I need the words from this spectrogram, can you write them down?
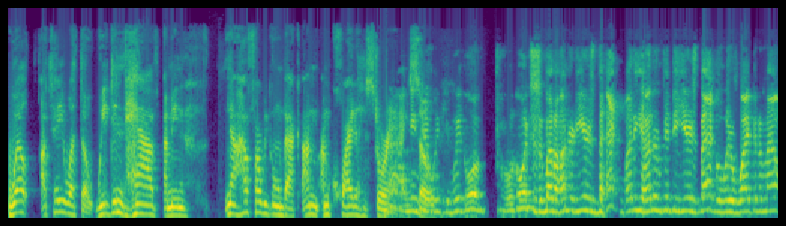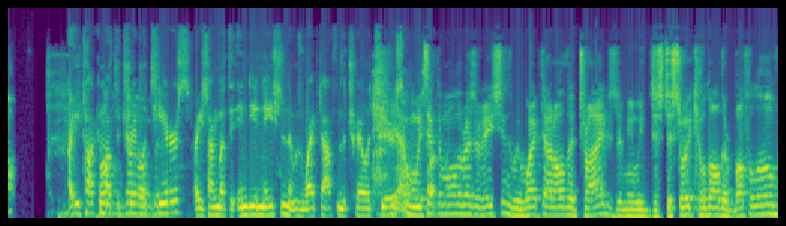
well, I'll tell you what though. We didn't have. I mean, now how far are we going back? I'm I'm quite a historian. I mean, so we, we go we're going just about 100 years back, buddy. 150 years back when we were wiping them out. Are you talking well, about the Trail of Tears? Are you talking about the Indian nation that was wiped out from the Trail of Tears? Yeah, when we sent them all the reservations, we wiped out all the tribes. I mean, we just destroyed, killed all their buffalo.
